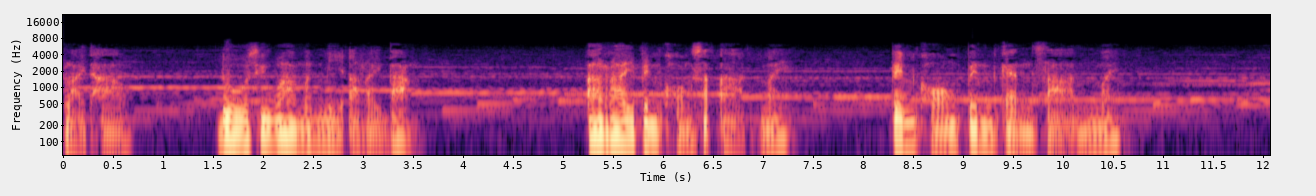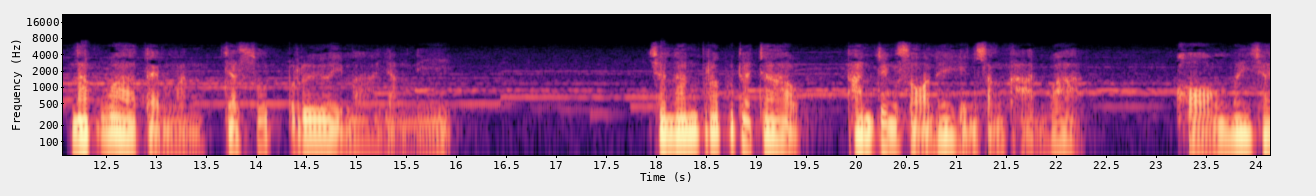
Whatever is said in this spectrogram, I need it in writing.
ปลายเท้า ดูซิว่ามันมีอะไรบ้าง อะไรเป็นของสะอาดไหม เป็นของเป็นแก่นสารไหม นับว่าแต่มันจะสุดเรื่อยมาอย่างนี้ ฉะนั้นพระพุทธเจ้าท่านจึงสอนให้เห็นสังขารว่า ของไม่ใช่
